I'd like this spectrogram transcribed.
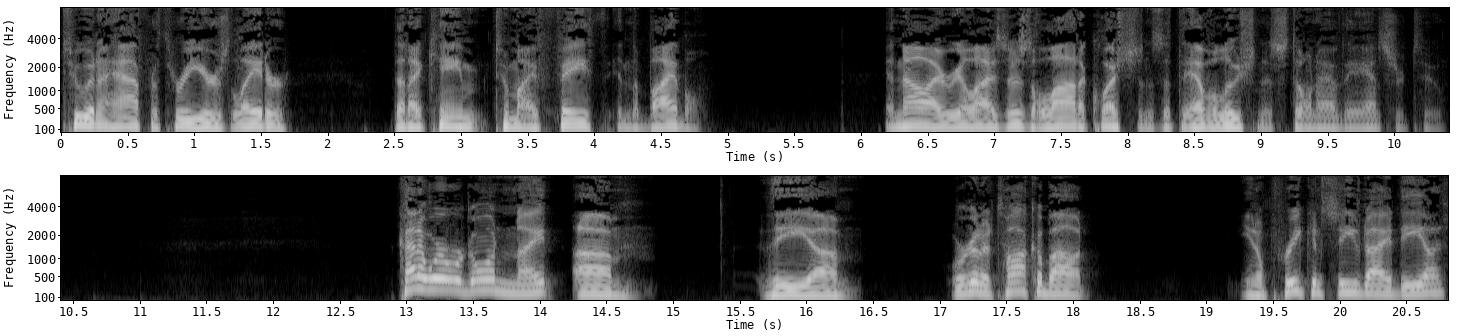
two and a half or three years later that I came to my faith in the Bible. And now I realize there's a lot of questions that the evolutionists don't have the answer to. Kind of where we're going tonight. Um, the um, we're going to talk about you know preconceived ideas.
